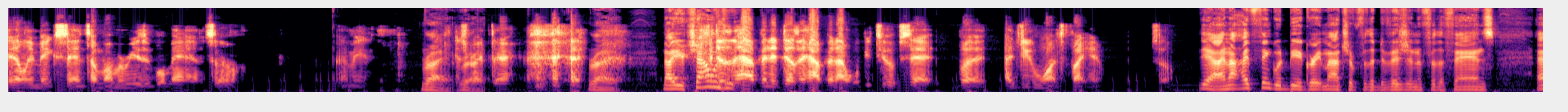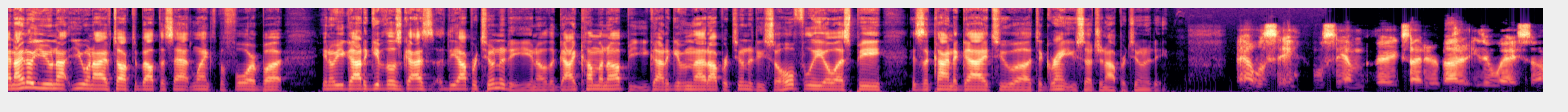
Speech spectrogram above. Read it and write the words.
it only makes sense. I'm I'm a reasonable man, so I mean, Right, it's right, right, there. right. Now your if it doesn't happen, it doesn't happen. I won't be too upset, but I do want to fight him. So Yeah, and I think would be a great matchup for the division and for the fans. And I know you and I, you and I have talked about this at length before, but you know you got to give those guys the opportunity. You know, the guy coming up, you got to give him that opportunity. So hopefully OSP is the kind of guy to uh, to grant you such an opportunity. yeah, we'll see. We'll see. I'm very excited about it either way. So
